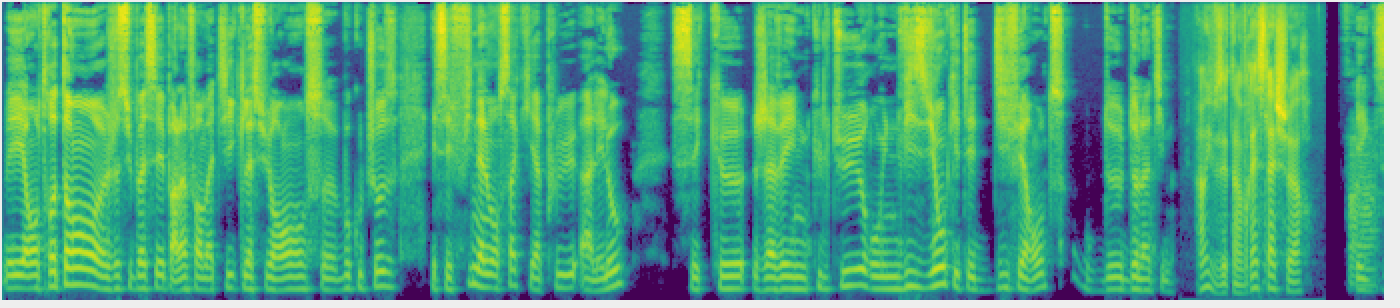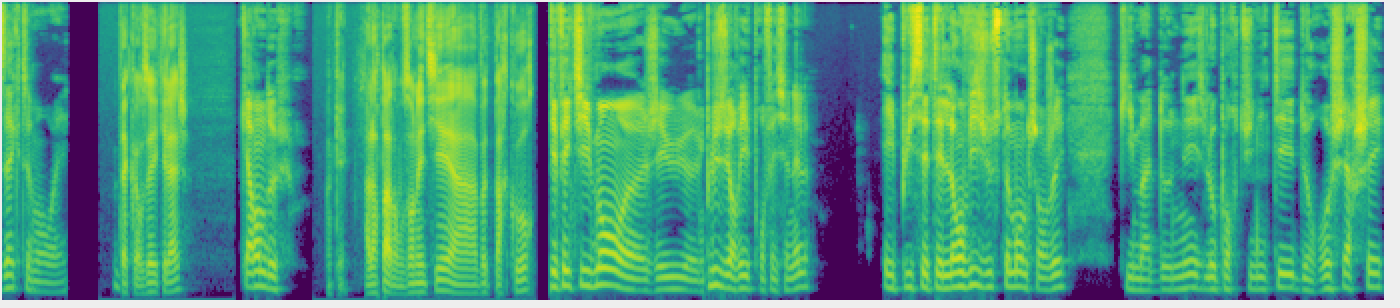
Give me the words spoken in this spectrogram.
Mais entre-temps, je suis passé par l'informatique, l'assurance, beaucoup de choses. Et c'est finalement ça qui a plu à l'ELO. C'est que j'avais une culture ou une vision qui était différente de, de l'intime. Ah oui, vous êtes un vrai slasher. Exactement, ouais. D'accord, vous avez quel âge? 42. Ok. Alors pardon, vous en étiez à votre parcours? Effectivement, euh, j'ai eu plusieurs vies professionnelles. Et puis c'était l'envie justement de changer qui m'a donné l'opportunité de rechercher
